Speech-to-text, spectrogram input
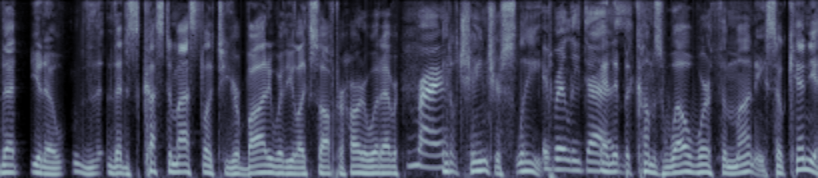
that, you know, th- that is customized like to your body, whether you like soft or hard or whatever. Right. It'll change your sleep. It really does. And it becomes well worth the money. So Kenya,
